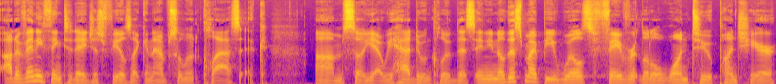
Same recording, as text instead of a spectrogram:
out of anything today just feels like an absolute classic. Um, so yeah, we had to include this, and you know this might be Will's favorite little one-two punch here.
